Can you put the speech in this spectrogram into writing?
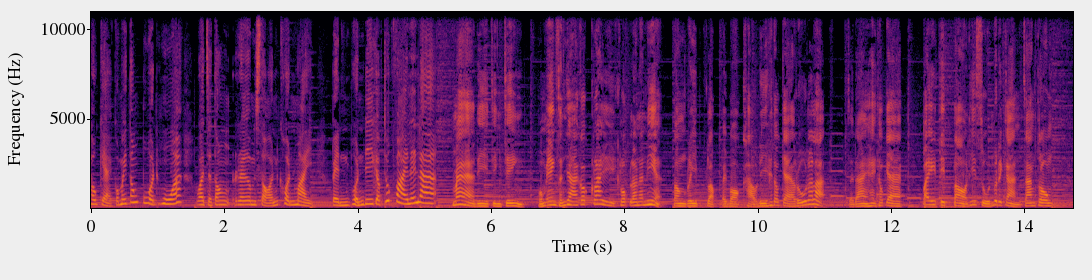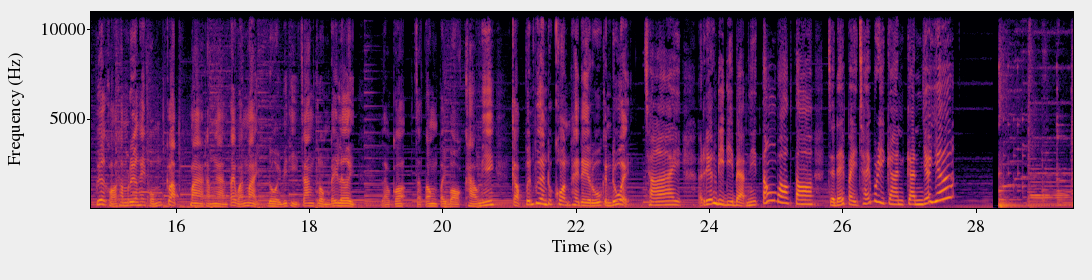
เท่าแก่ก็ไม่ต้องปวดหัว ว่าจะต้องเริ่มสอนคนใหม่ เป็นผลดีกับทุกฝ่ายเลยล่ะ แม่ดีจริง ๆ ผมเองสัญญาก็ใกล้ครบแล้วนะเนี่ย ต้องรีบกลับไปบอกข่าวดีให้เท่าแก่รู้แล้วล่ะ จะได้ให้เท่าแก่ไปติดต่อที่ศูนย์บริการจ้างตรง เพื่อขอทำเรื่องให้ผมกลับมาทำงานไต้หวันใหม่ โดยวิธีจ้างตรงได้เลยแล้วก็จะต้องไปบอกข่าวนี้กับเพื่อนๆทุกคนให้ได้รู้กันด้วย ใช่ เรื่องดีๆ แบบนี้ต้องบอกต่อ จะได้ไปใช้บริการกันเยอะๆ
